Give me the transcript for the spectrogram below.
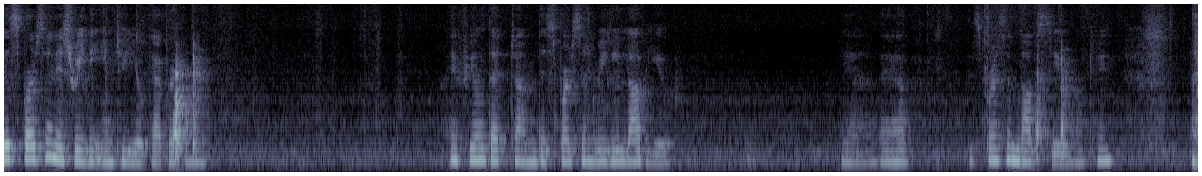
This person is really into you, Capricorn. I feel that um, this person really love you. Yeah, they have. This person loves you. Okay.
